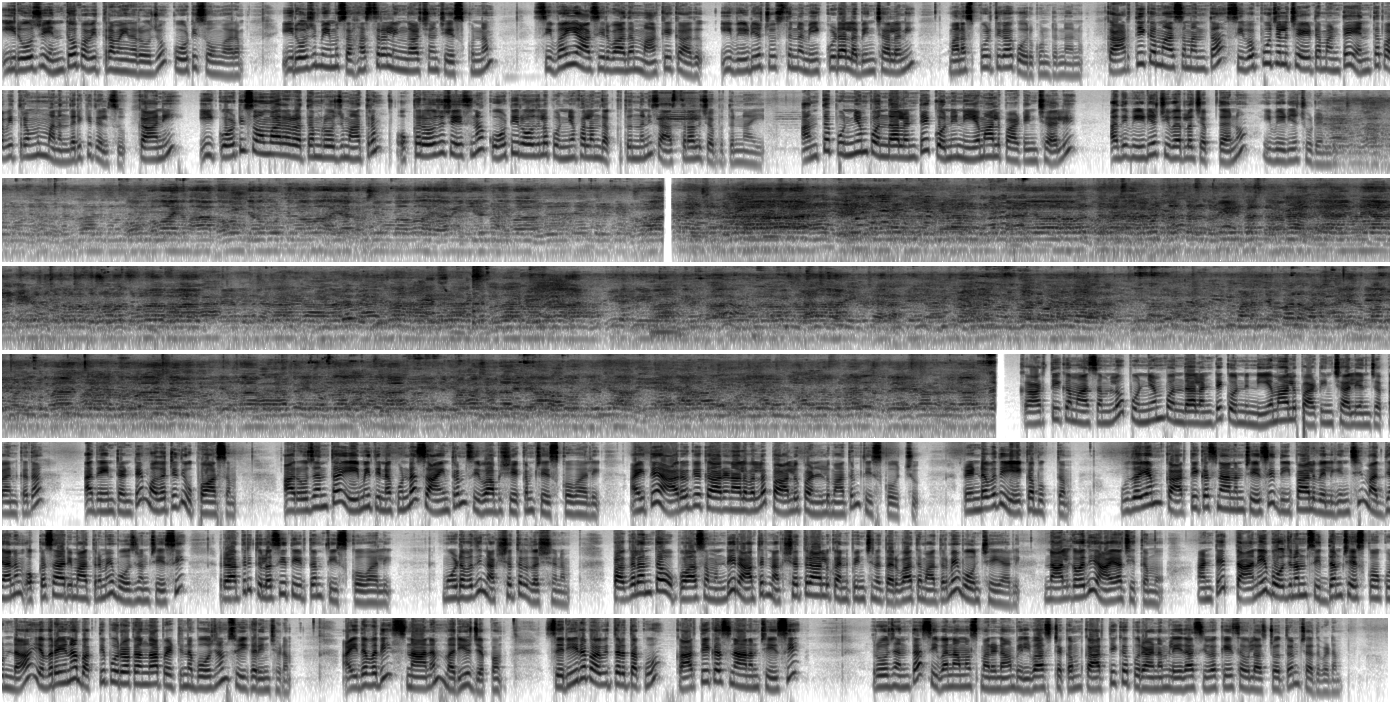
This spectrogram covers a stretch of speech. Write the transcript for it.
ఈరోజు ఎంతో పవిత్రమైన రోజు కోటి సోమవారం. ఈరోజు మేము సహస్రలింగార్చన చేసుకున్నాం. శివయ్య ఆశీర్వాదం మాకే కాదు. ఈ వీడియో చూస్తున్న మీకు కూడా లభించాలని మనస్ఫూర్తిగా కోరుకుంటున్నాను. కార్తీక మాసమంతా శివ పూజలు చేయటం అంటే ఎంత పవిత్రమో మనందరికీ తెలుసు. కానీ ఈ కోటి సోమవార వ్రతం రోజు మాత్రం ఒక్కరోజు చేసిన కోటి రోజుల పుణ్యఫలం దక్కుతుందని శాస్త్రాలు చెబుతున్నాయి. అంత పుణ్యం పొందాలంటే కొన్ని నియమాలు పాటించాలి. అది వీడియో చివరిలో చెప్తాను. ఈ వీడియో చూడండి. ఓం భవాయ నమః భవం జలమూర్తి మామహయ కలశివ మామహయామి నియంత్రివ వాళ్ళకి చెప్పాలి? వాళ్ళ తెలియదు కార్తీక మాసంలో పుణ్యం పొందాలంటే కొన్ని నియమాలు పాటించాలి అని చెప్పాను కదా. అదేంటంటే మొదటిది ఉపవాసం. ఆ రోజంతా ఏమీ తినకుండా సాయంత్రం శివాభిషేకం చేసుకోవాలి. అయితే ఆరోగ్య కారణాల వల్ల పాలు పండ్లు మాత్రం తీసుకోవచ్చు. రెండవది ఏకభుక్తం. ఉదయం కార్తీక స్నానం చేసి దీపాలు వెలిగించి మధ్యాహ్నం ఒక్కసారి మాత్రమే భోజనం చేసి రాత్రి తులసి తీర్థం తీసుకోవాలి. మూడవది నక్షత్ర దర్శనం. పగలంతా ఉపవాసం ఉండి రాత్రి నక్షత్రాలు కనిపించిన తర్వాత మాత్రమే భోంచేయాలి నాలుగవది ఆయాచితము. అంటే తానే భోజనం సిద్ధం చేసుకోకుండా ఎవరైనా భక్తిపూర్వకంగా పెట్టిన భోజనం స్వీకరించడం. ఐదవది స్నానం మరియు జపం. శరీర పవిత్రతకు కార్తీక స్నానం చేసి రోజంతా శివనామ స్మరణ బిల్వాష్టకం కార్తీక పురాణం లేదా శివకేశవుల అష్టోత్రం చదవడం.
